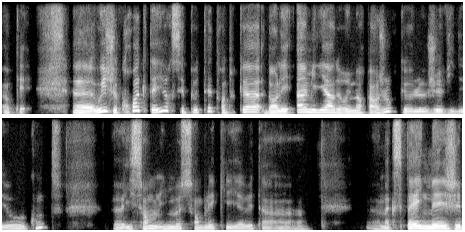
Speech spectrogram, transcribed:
Ok. Euh, oui, je crois que d'ailleurs, c'est peut-être, en tout cas, dans les 1 milliard de rumeurs par jour que le jeu vidéo compte. Il, semble, il me semblait qu'il y avait un, un, un Max Payne, mais j'ai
